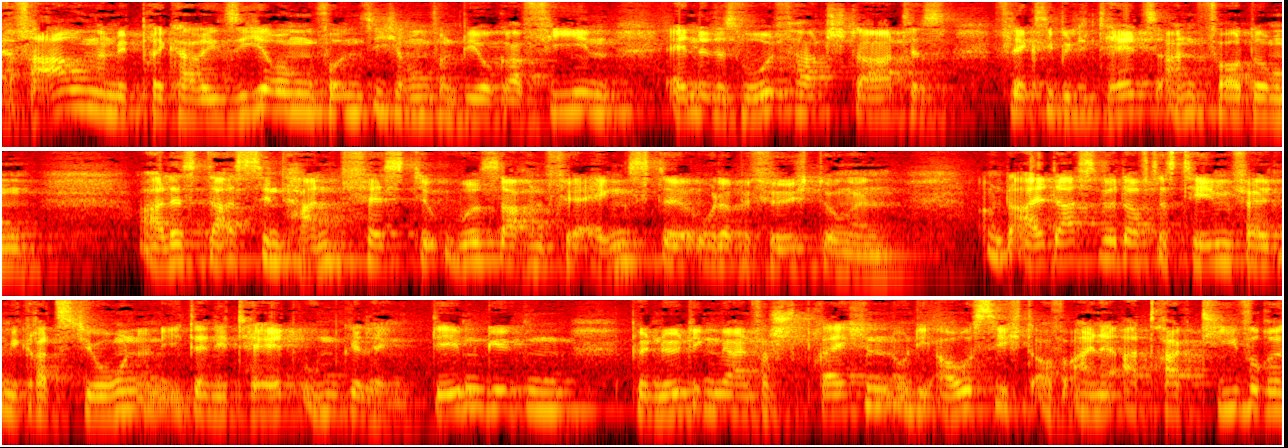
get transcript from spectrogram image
Erfahrungen mit Prekarisierung, Verunsicherung von Biografien, Ende des Wohlfahrtsstaates, Flexibilitätsanforderungen, alles das sind handfeste Ursachen für Ängste oder Befürchtungen. Und all das wird auf das Themenfeld Migration und Identität umgelenkt. Demgegen benötigen wir ein Versprechen und die Aussicht auf eine attraktivere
